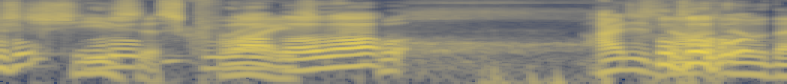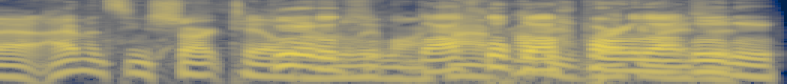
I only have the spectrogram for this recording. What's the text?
Jesus You don't- you Christ. know that? Well, I did not know that. I haven't seen Shark Tale Dude, in a really long that's time. the best part of that recognize it. movie.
